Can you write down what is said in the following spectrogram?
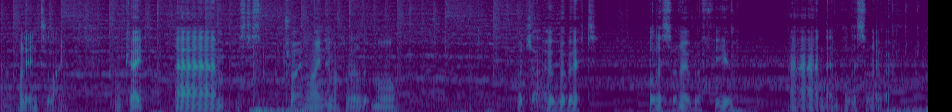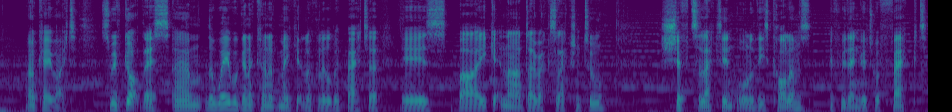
and pull it into line. Okay, um, let's just try and line them up a little bit more. Pudge that over a bit, pull this one over a few, and then pull this one over. Okay, right. So we've got this. Um, the way we're going to kind of make it look a little bit better is by getting our direct selection tool, shift selecting all of these columns. If we then go to effect,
